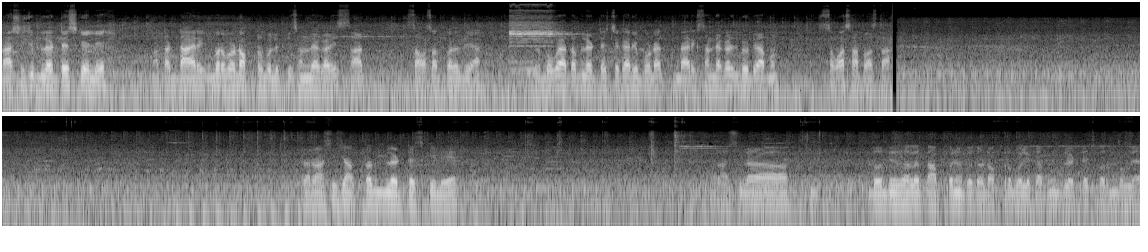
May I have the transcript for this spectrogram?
राशीची ब्लड टेस्ट केली. आता डायरेक्ट बरोबर डॉक्टर बोलत की संध्याकाळी सात सहा सातपर्यंत या. तर बघूया आता ब्लड टेस्टचे काय रिपोर्ट आहेत. डायरेक्ट संध्याकाळीच भेटूया आपण. सव्वा सात वाजता. तर राशीची आत्ताच ब्लड टेस्ट केली आहे. राशीला दोन दिवस झालं ताप पण येतो तर डॉक्टर बोलले की आपण ब्लड टेस्ट करून बघूयात.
